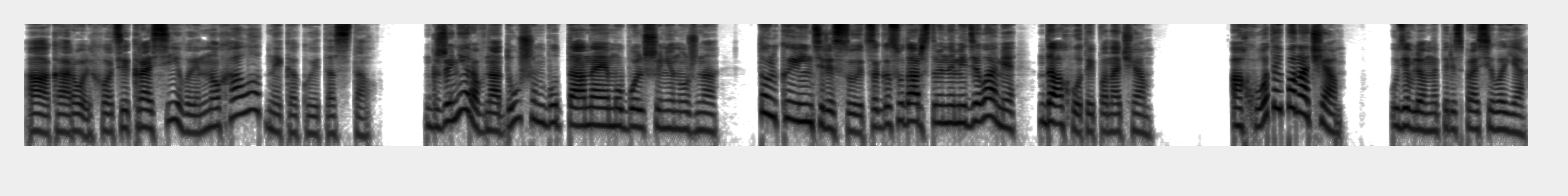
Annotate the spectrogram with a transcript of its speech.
А король хоть и красивый, но холодный какой-то стал. К жене равнодушен, будто она ему больше не нужна. Только и интересуется государственными делами да охотой по ночам. «Охотой по ночам?» — удивленно переспросила я.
